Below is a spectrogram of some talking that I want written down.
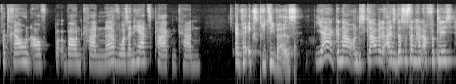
Vertrauen aufbauen kann, ne? wo er sein Herz parken kann. Einfach exklusiver ist. Ja, genau. Und ich glaube, also das ist dann halt auch wirklich,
